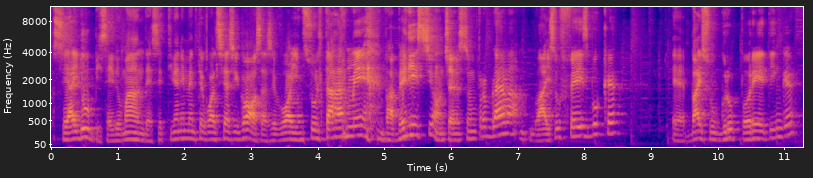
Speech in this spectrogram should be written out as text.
Se hai dubbi, se hai domande, se ti viene in mente qualsiasi cosa, se vuoi insultarmi, va benissimo, non c'è nessun problema, vai su Facebook, eh, vai su gruppo rating,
